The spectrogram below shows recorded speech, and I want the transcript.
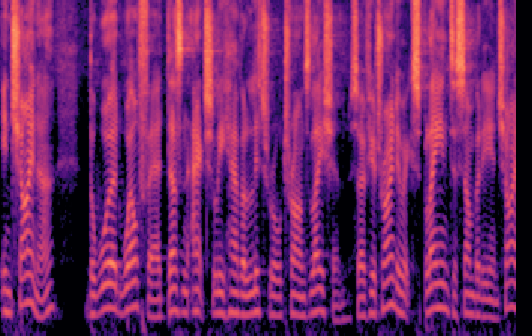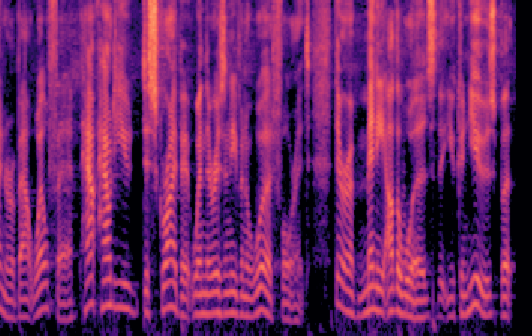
In China, the word welfare doesn't actually have a literal translation. So if you're trying to explain to somebody in China about welfare, how, how do you describe it when there isn't even a word for it? There are many other words that you can use, but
